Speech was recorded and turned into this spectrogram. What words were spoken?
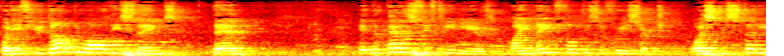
But if you don't do all these things, then in the past 15 years, my main focus of research was to study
